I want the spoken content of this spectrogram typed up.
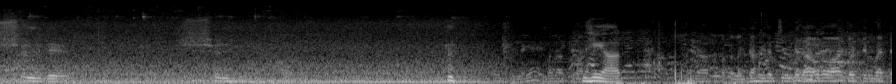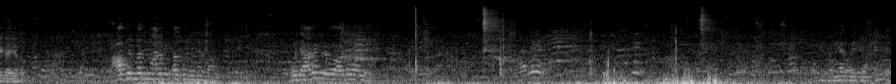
शनिदेव शनि नहीं यार। हाथ मत मारो निकाल दो वो जा रहे मेरे ऑटो वाले अरे भैया भेजेंगे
